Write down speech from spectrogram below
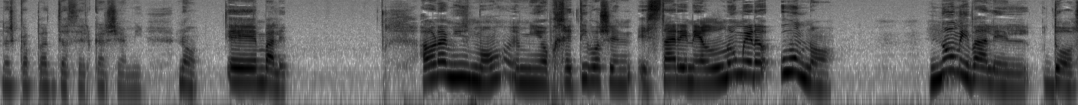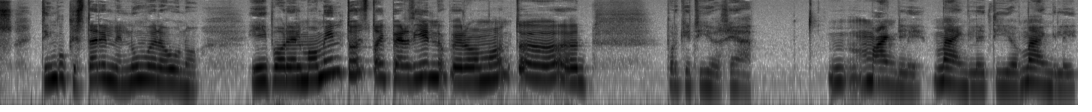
No es capaz de acercarse a mí. No, eh, vale. Ahora mismo mi objetivo es estar en el número uno. No me vale el 2. Tengo que estar en el número 1. Y por el momento estoy perdiendo, pero un montón. Porque, tío, o sea. Mangle, mangle, tío, mangle.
